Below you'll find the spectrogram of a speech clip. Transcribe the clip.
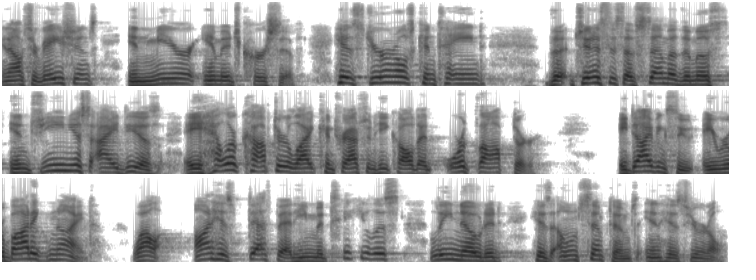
and observations in mirror image cursive. His journals contained the genesis of some of the most ingenious ideas, a helicopter-like contraption he called an orthopter, a diving suit, a robotic knight, while on his deathbed, he meticulously noted his own symptoms in his journal.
